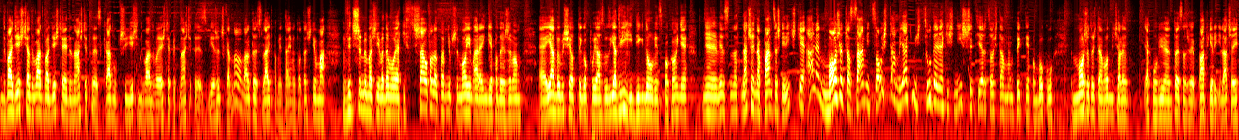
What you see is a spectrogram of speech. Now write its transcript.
22, 20, 11 to jest kadłub, 32, 20, 15 to jest wieżyczka, no ale to jest light, pamiętajmy, to też nie ma wytrzymywać nie wiadomo jakich strzałów, ale pewnie przy moim RNG podejrzewam, e, ja bym się od tego pojazdu z Jadwigi dignął, więc spokojnie, e, więc na, raczej na pancerz nie liczcie, ale może czasami coś tam, jakimś cudem, jakiś niższy tier, coś tam wam pyknie po boku, może coś tam odbić, ale jak mówiłem, to jest znaczy papier i raczej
